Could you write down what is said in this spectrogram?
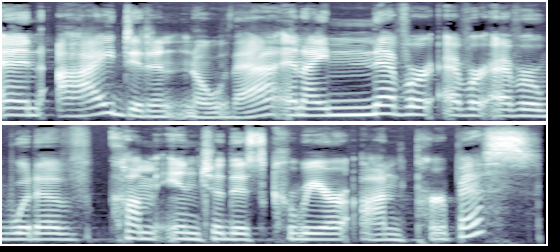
And I didn't know that. And I never, ever, ever would have come into this career on purpose.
